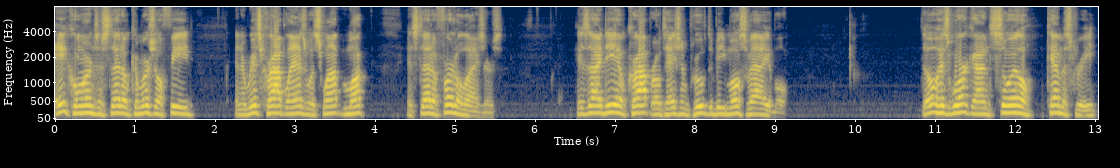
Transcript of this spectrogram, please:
acorns instead of commercial feed, and the rich croplands with swamp muck instead of fertilizers. His idea of crop rotation proved to be most valuable. Though his work on soil chemistry,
